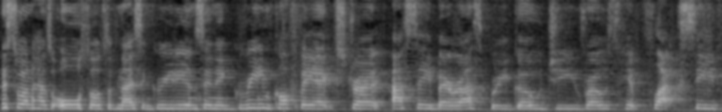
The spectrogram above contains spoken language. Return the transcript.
This one has all sorts of nice ingredients in it. Green coffee extract, acai berry raspberry, goji, rosehip flaxseed.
